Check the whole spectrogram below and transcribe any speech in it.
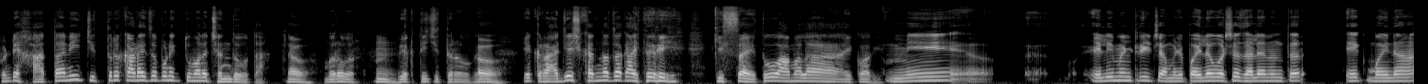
पण ते हाताने चित्र काढायचा पण एक तुम्हाला छंद होता. हो. बरोबर. व्यक्तिचित्र वगैरे. एक राजेश खन्नाचा काहीतरी किस्सा आहे. तो आम्हाला ऐकवा मी एलिमेंटरीच्या म्हणजे पहिलं वर्ष झाल्यानंतर एक महिना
